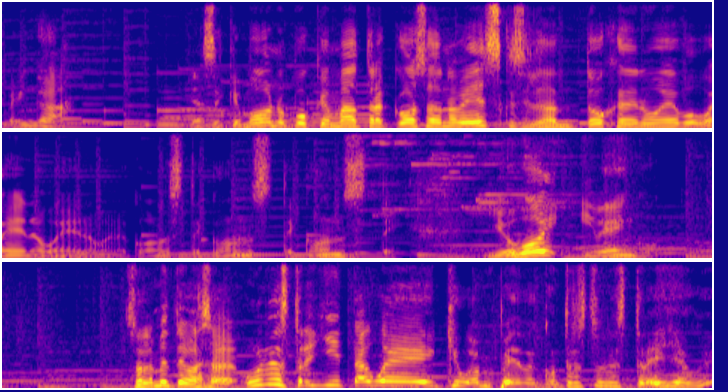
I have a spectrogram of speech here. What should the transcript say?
venga. Ya se quemó, no puedo quemar otra cosa de una vez que se les antoje de nuevo. Bueno, bueno, bueno, conste, conste, conste. Yo voy y vengo. Solamente vas a ver una estrellita, güey. Qué buen pedo, encontraste una estrella, güey.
